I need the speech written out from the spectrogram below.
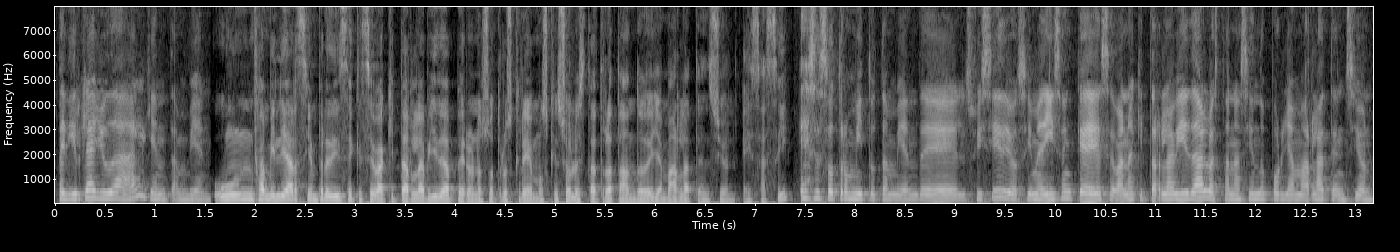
pedirle ayuda a alguien también. Un familiar siempre dice que se va a quitar la vida, pero nosotros creemos que solo está tratando de llamar la atención. ¿Es así? Ese es otro mito también del suicidio. Si me dicen que se van a quitar la vida, lo están haciendo por llamar la atención.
